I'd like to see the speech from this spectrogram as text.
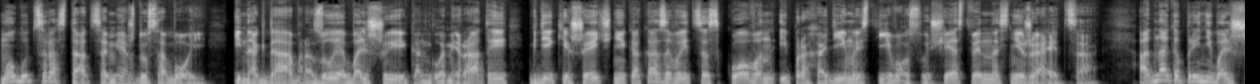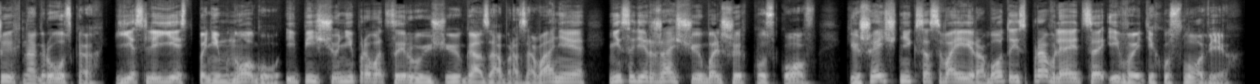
могут срастаться между собой, иногда образуя большие конгломераты, где кишечник оказывается скован и проходимость его существенно снижается – Однако при небольших нагрузках, если есть понемногу и пищу, не провоцирующую газообразование, не содержащую больших кусков, кишечник со своей работой справляется и в этих условиях.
